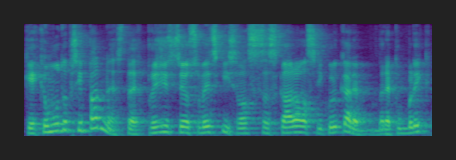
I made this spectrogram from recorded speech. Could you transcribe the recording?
ke komu to připadne. Protože sovětský svaz se skládal z několika republik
